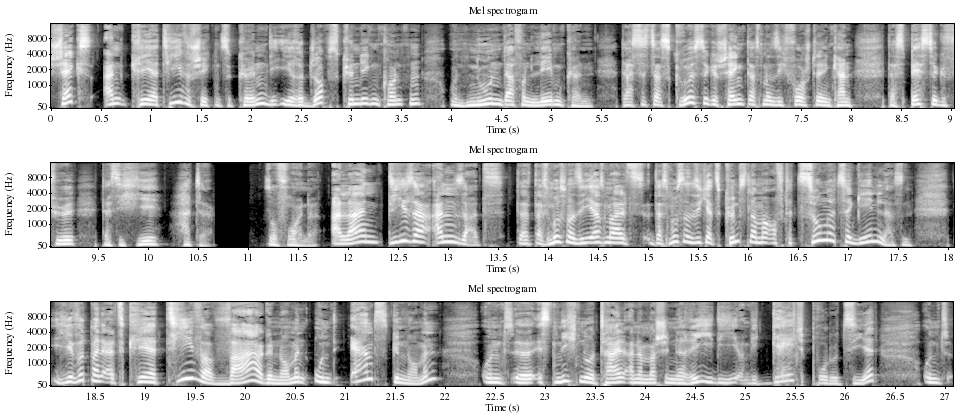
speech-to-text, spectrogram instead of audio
Schecks an Kreative schicken zu können, die ihre Jobs kündigen konnten und nun davon leben können. Das ist das größte Geschenk, das man sich vorstellen kann. Das beste Gefühl, das ich je hatte. So, Freunde. Allein dieser Ansatz, das, das muss man sich erstmal als, das muss man sich als Künstler mal auf der Zunge zergehen lassen. Hier wird man als Kreativer wahrgenommen und ernst genommen und äh, ist nicht nur Teil einer Maschinerie, die irgendwie Geld produziert und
